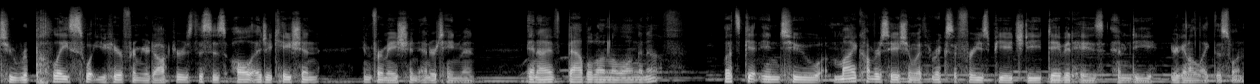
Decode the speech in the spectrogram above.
to replace what you hear from your doctors. This is all education, information, entertainment. And I've babbled on long enough. Let's get into my conversation with Rixa Freeze, PhD, David Hayes, MD. You're going to like this one.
